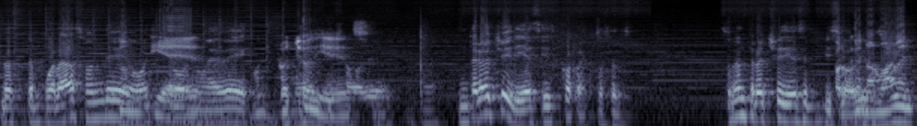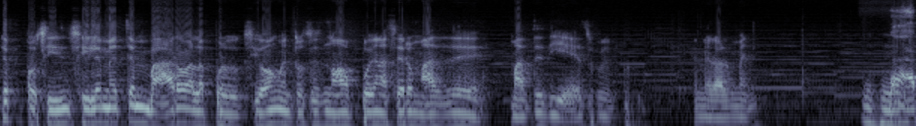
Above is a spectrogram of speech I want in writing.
las temporadas son de Son 8 10, 9. entre 8 y 10. Entre 8 y 10, sí, es correcto. Son, son entre 8 y 10 episodios. Porque normalmente, pues sí, sí le meten varo a la producción, entonces no pueden hacer más de más de 10, güey, generalmente. Nah,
